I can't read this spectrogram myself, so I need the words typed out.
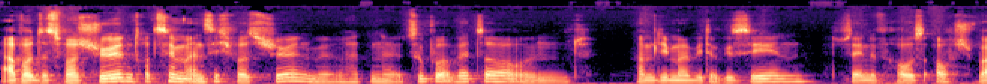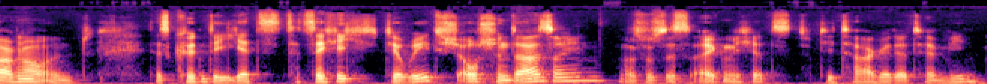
Aber das war schön, trotzdem an sich war es schön. Wir hatten halt super Wetter und haben die mal wieder gesehen. Seine Frau ist auch schwanger und das könnte jetzt tatsächlich theoretisch auch schon da sein. Also es ist eigentlich jetzt die Tage der Termin.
